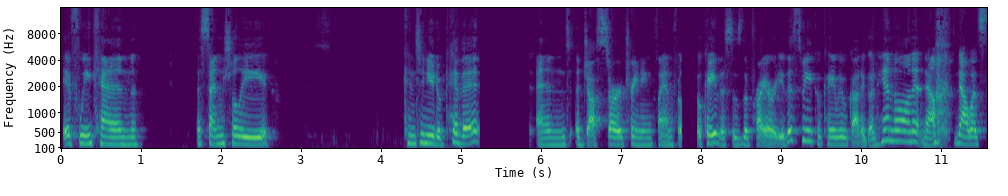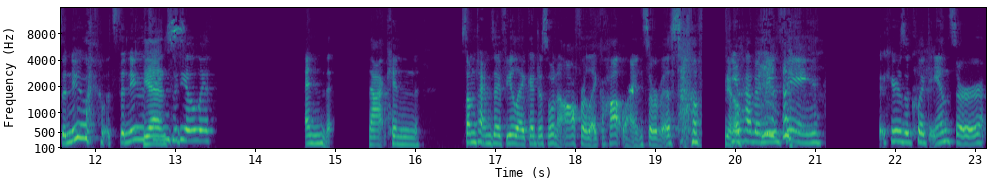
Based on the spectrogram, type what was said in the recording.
If we can essentially continue to pivot and adjust our training plan for okay this is the priority this week okay we've got a good handle on it now now what's the new what's the new yes. thing to deal with and that can sometimes I feel like I just want to offer like a hotline service. you, you have a new thing. Here's a quick answer.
